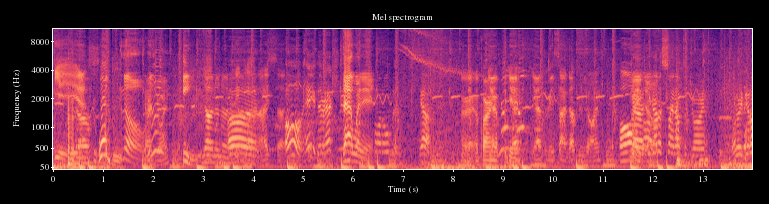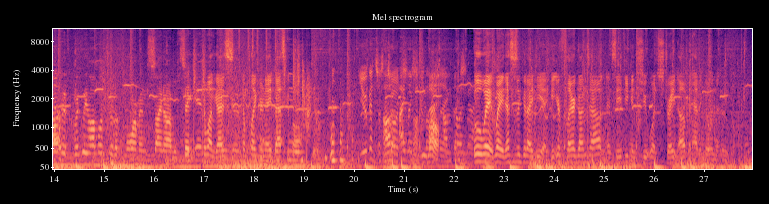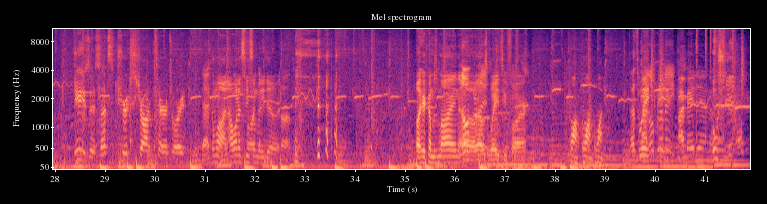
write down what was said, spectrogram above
Yeah. No, Can I really? join? No, no, no. Uh, I suck. Oh, hey, they're actually That one went in. Spot open. Yeah. Alright, I'm firing up the You game. have, you have to be signed up to join. Oh, Yeah, Yeah, you you gotta sign up to join. Alright, get on it. Quickly hop onto the form and sign up. Say. Come on, guys. Come play grenade basketball. You can just I'll- join. I'd like to do that. I'm coming back. Oh, wait, wait. This is a good idea. Get your flare guns out and see if you can shoot one straight up and have it go in the hoop. Jesus, that's trick shot territory. That's Come on, I want to see somebody do it. oh, here comes mine. No oh, that was way too far. Come on, come on, come on. That's No grenade. I made it in. Oh shit!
